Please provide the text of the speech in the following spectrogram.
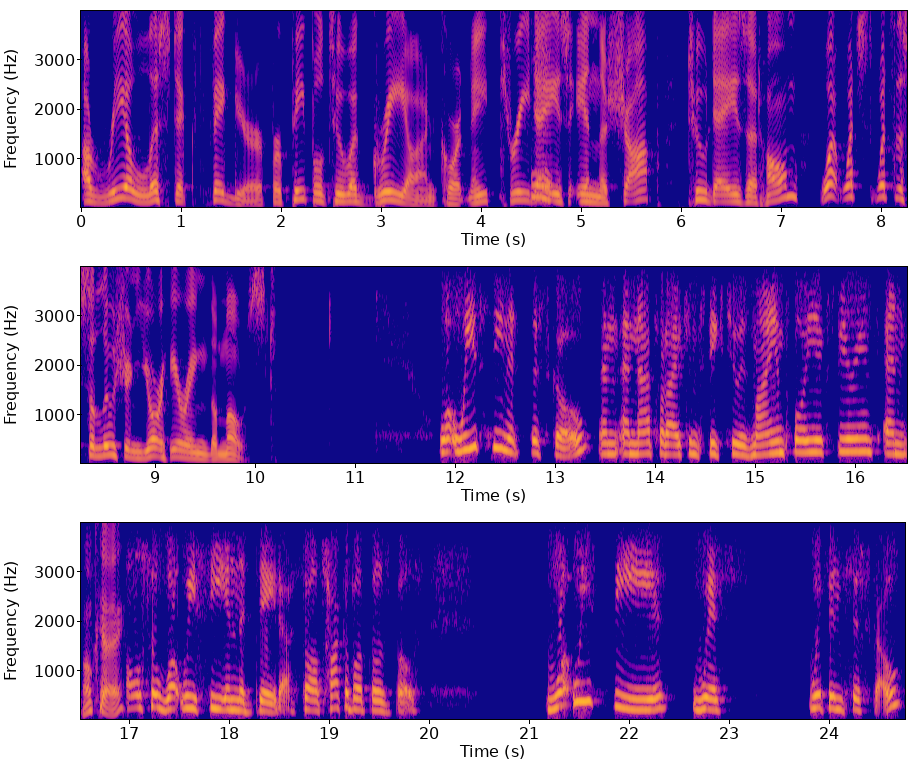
a realistic figure for people to agree on, Courtney? Three mm. days in the shop, two days at home. What, what's what's the solution you're hearing the most? What we've seen at Cisco, and, and that's what I can speak to, is my employee experience and okay. also what we see in the data. So I'll talk about those both. What we see with within Cisco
